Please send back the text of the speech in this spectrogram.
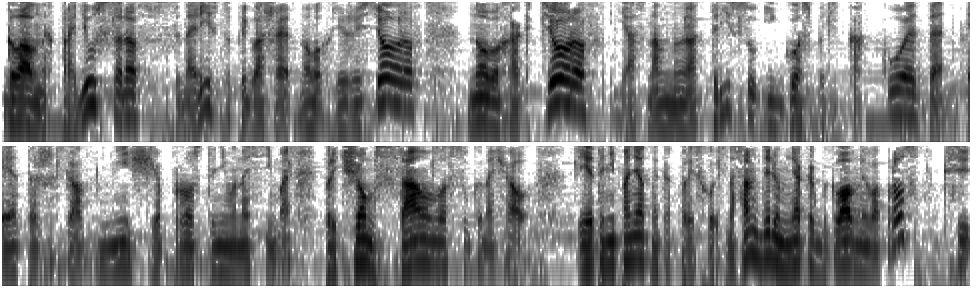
главных продюсеров, сценаристов, приглашают новых режиссеров, новых актеров и основную актрису. И, господи, какое-то это же говнище просто невыносимое. Причем с самого, сука, начала. И это непонятно, как происходит. На самом деле у меня как бы главный вопрос к се-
